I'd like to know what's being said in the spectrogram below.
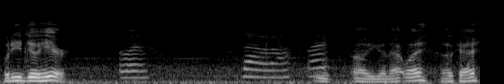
What do you do here? Oh, you go that way? Okay.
